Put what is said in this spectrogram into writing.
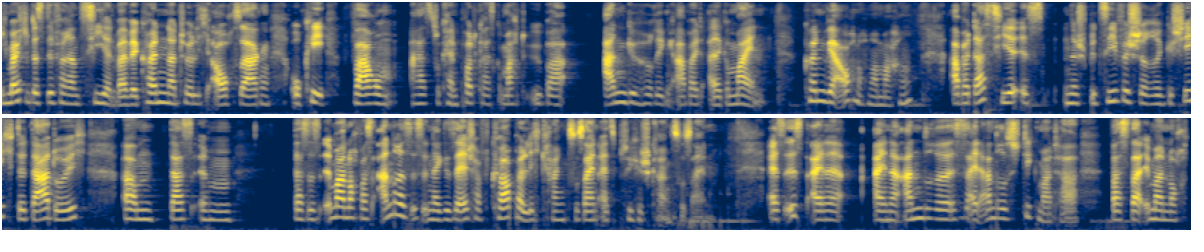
ich möchte das differenzieren, weil wir können natürlich auch sagen, okay, warum hast du keinen Podcast gemacht über Angehörigenarbeit allgemein? Können wir auch nochmal machen. Aber das hier ist eine spezifischere Geschichte dadurch, ähm, dass im dass es immer noch was anderes ist in der Gesellschaft, körperlich krank zu sein, als psychisch krank zu sein. Es ist eine, eine andere, es ist ein anderes Stigmata, was da immer noch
